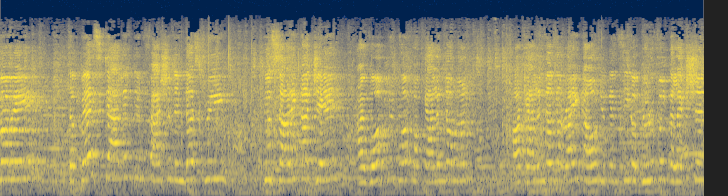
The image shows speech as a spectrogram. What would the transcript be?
away the best talent in fashion industry to Sarika Jain. I worked with her for calendar month. Our calendars are right out. You can see her beautiful collection.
